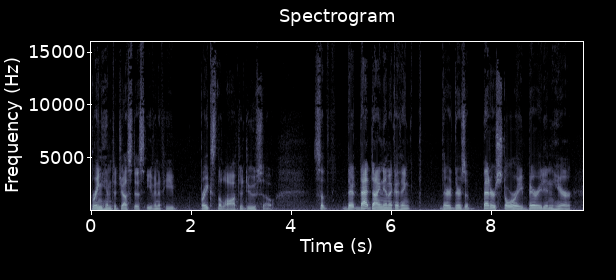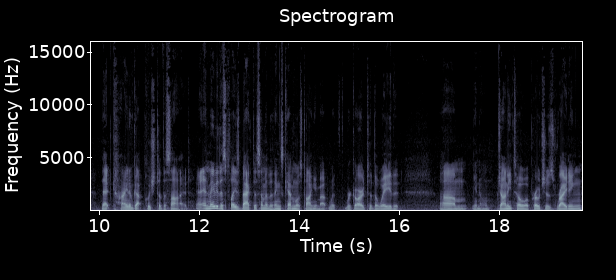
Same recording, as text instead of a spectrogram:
bring him to justice, even if he breaks the law to do so. So that dynamic, I think, there there's a better story buried in here that kind of got pushed to the side, and maybe this plays back to some of the things Kevin was talking about with regard to the way that, um, you know, Johnny To approaches writing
